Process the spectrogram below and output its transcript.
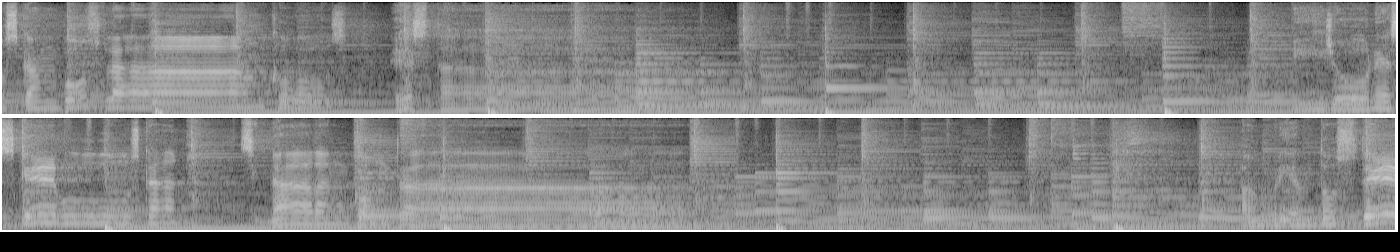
Los campos blancos están. Millones que buscan sin nada encontrar. Hambrientos de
